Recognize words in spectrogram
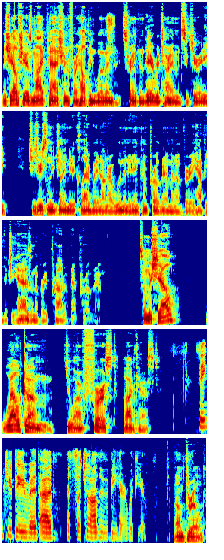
Michelle shares my passion for helping women strengthen their retirement security. She's recently joined me to collaborate on our Women in Income program, and I'm very happy that she has, and I'm very proud of that program. So, Michelle, welcome to our first podcast. Thank you, David. Uh, it's such an honor to be here with you. I'm thrilled.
